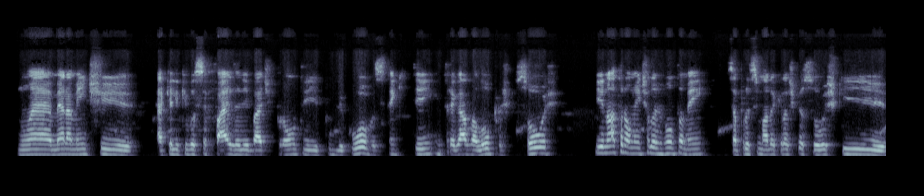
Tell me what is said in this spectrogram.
não é meramente aquele que você faz ali, bate pronto e publicou, você tem que ter, entregar valor para as pessoas e naturalmente elas vão também se aproximar daquelas pessoas que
